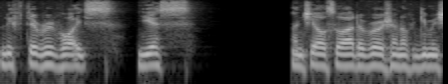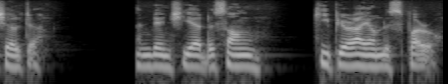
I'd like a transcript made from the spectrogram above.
Lift Every Voice, Yes. And she also had a version of Gimme Shelter. And then she had the song Keep Your Eye on the Sparrow.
